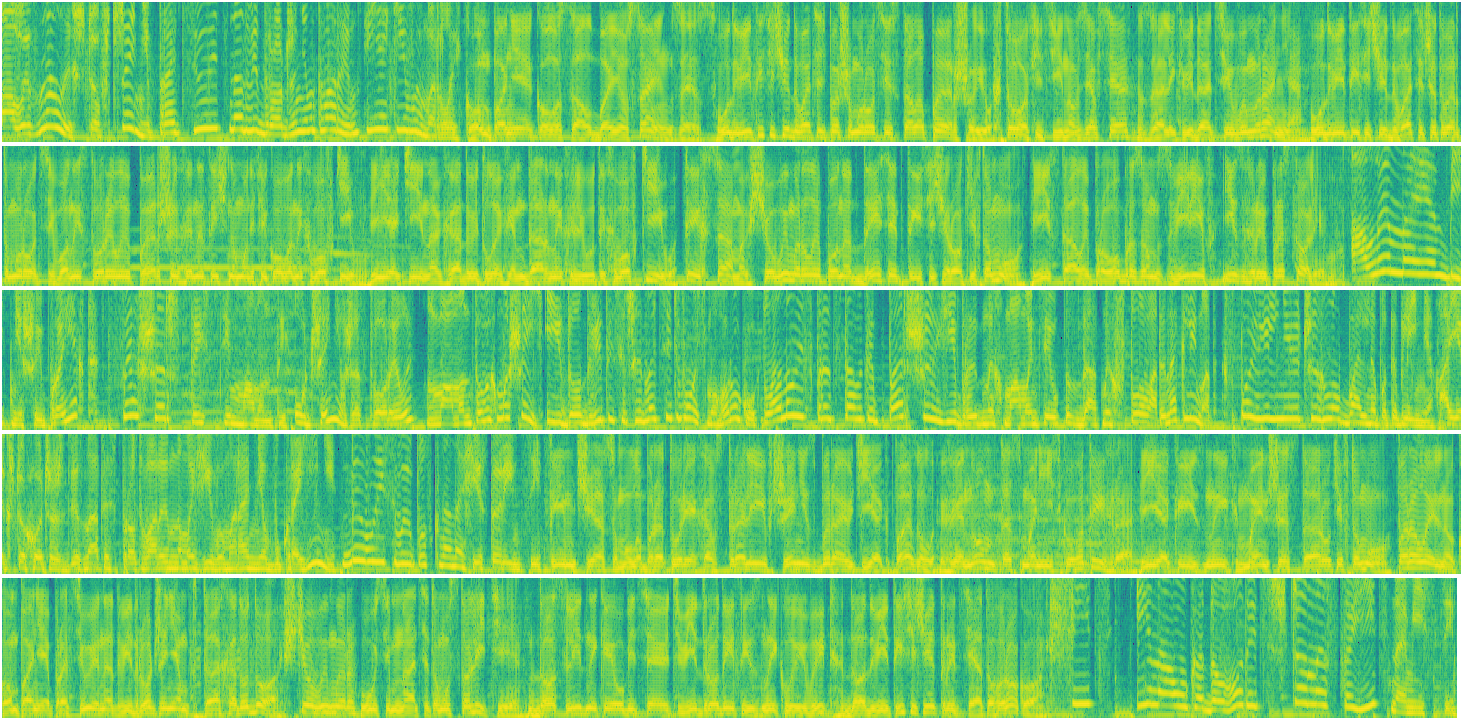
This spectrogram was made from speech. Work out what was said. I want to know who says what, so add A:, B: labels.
A: А ви знали, що вчені працюють над відродженням тварин, які вимерли?
B: Компанія Colossal Biosciences у 2021 році стала першою, хто офіційно взявся за ліквідацію вимирання. У 2024 році вони створили перших генетично модифікованих вовків, які нагадують легендарних лютих вовків, тих самих, що вимерли понад 10 тисяч років тому, і стали прообразом звірів із гри престолів.
A: Але найамбітніший проєкт це шерстисті мамонти. Учені вже створили мамонтових мишей, і до 2028 року планують представити перших гібридних мамонтів, здатних впливати на клімат, сповільнюючи глобальне потепління. А якщо хочеш дізнатись про тварин на межі вимирання в Україні, дивись випуск на нашій сторінці.
B: Тим часом у лабораторіях Австралії вчені збирають як пазл геном тасманійського тигра, який зник менше ста років тому. Паралельно компанія працює над відродженням птаха Додо, що вимер у 17 столітті. Дослідники обіцяють відродити зниклий вид до 2030 року.
A: Фіць і наука доводить, що не стоїть на місці.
